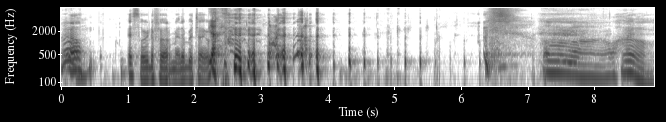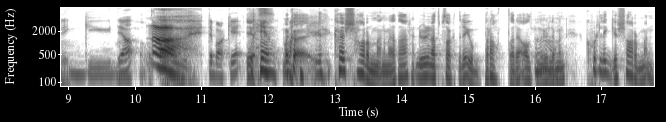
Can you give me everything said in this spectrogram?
Ja, jeg så det før meg, det burde jeg gjort. Å, herregud. Ja. Åh, tilbake. Yes. Men hva, hva er sjarmen med dette her? Du har nettopp sagt det, det er jo bratt og det er alt mulig, men hvor ligger sjarmen?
